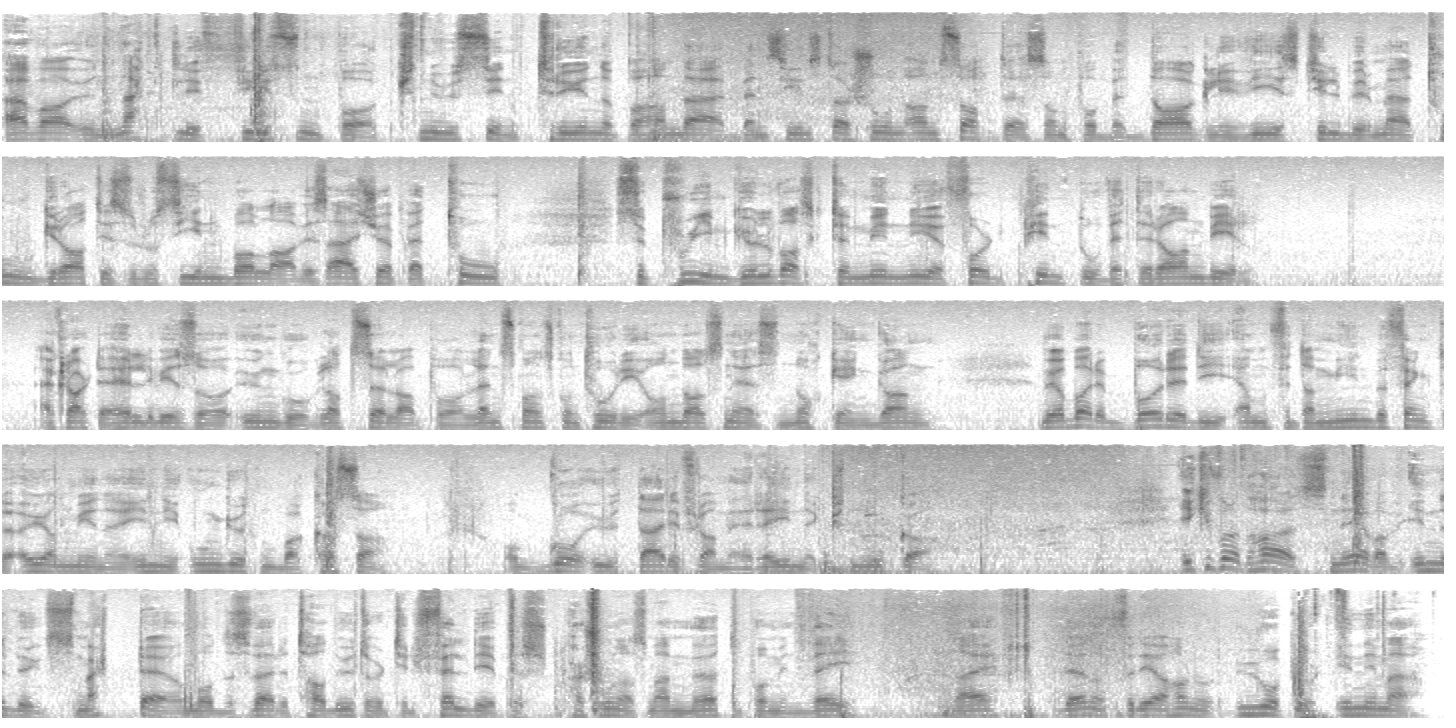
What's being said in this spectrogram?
Jeg var unektelig fysen på å knuse inn trynet på han der bensinstasjonansatte som på bedagelig vis tilbyr meg to gratis rosinboller hvis jeg kjøper to Supreme gullvask til min nye Ford Pinto veteranbil. Jeg klarte heldigvis å unngå glattcella på lensmannskontoret i Åndalsnes nok en gang ved å bare bore de amfetaminbefengte øynene mine inn i unggutten bak kassa og gå ut derifra med reine knoker. Ikke for at jeg har et snev av innebygd smerte og må dessverre ta det utover tilfeldige pers personer som jeg møter på min vei. Nei, det er nok fordi jeg har noe uoppgjort inni meg.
